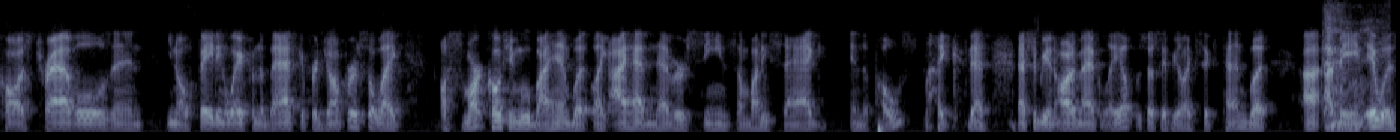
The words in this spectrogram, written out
caused travels and you know fading away from the basket for jumpers. So like a smart coaching move by him, but like I have never seen somebody sag in the post. Like that that should be an automatic layup, especially if you're like six ten. But I, I mean, it was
